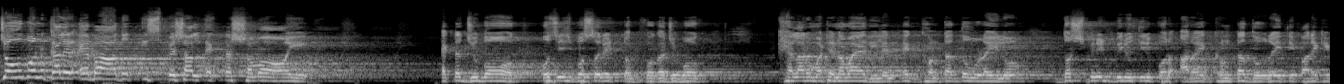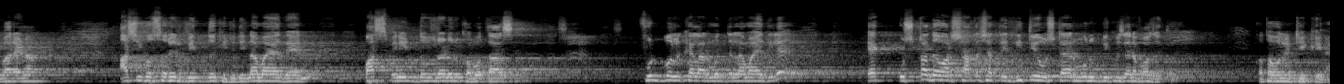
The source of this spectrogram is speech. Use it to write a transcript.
যৌবনকালের এবাদত স্পেশাল একটা সময়। একটা যুবক, পঁচিশ বছরের টকবকা যুবক খেলার মাঠে নামায়া দিলেন, এক ঘণ্টা দৌড়াইল। দশ মিনিট বিরতির পর আরও এক ঘণ্টা দৌড়াইতে পারে কি পারে না। আশি বছরের বৃদ্ধকে যদি নামায়া দেন, পাঁচ মিনিট দৌড়ানোর ক্ষমতা আছে। ফুটবল খেলার মধ্যে নামায়া দিলে এক উষ্টা দেওয়ার সাথে সাথে দ্বিতীয় উষ্টার মুরব্বী খুঁজে পাওয়া যেত। কথা বলেন ঠিক কিনা?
